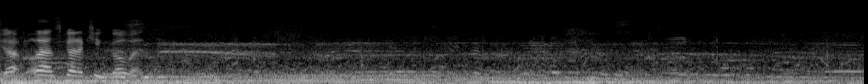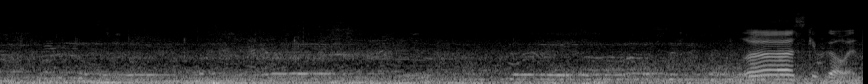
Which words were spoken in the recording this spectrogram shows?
Yep let's gotta keep going. Let's keep going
